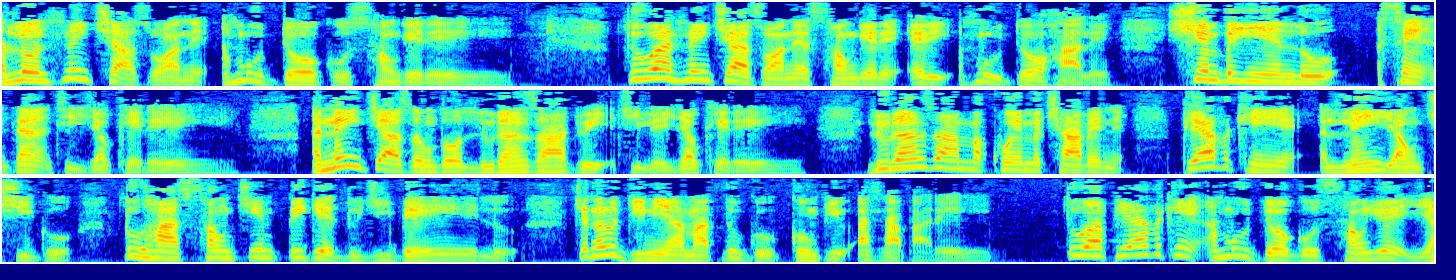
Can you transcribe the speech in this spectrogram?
အလွန်နှိမ့်ချစွာနဲ့အမှုတော်ကိုဆောင်ခဲ့တယ်။သူကနှိမ့်ချစွာနဲ့ဆောင်ခဲ့တဲ့အဲ့ဒီအမှုတော်ဟာလေရှင်ဘရင်လိုအဆင့်အတန်းအထိရောက်ခဲ့တယ်။အနှိမ့်ချဆုံးသောလူဒန်းစားတွေအထိလည်းရောက်ခဲ့တယ်။လူဒန်းစားမခွဲမခြားပဲနဲ့ဘုရားသခင်ရဲ့အလင်းရောင်ချီကိုသူဟာဆောင်ကျင်းပေးခဲ့သူကြီးပဲလို့ကျွန်တော်တို့ဒီနေရာမှာသူ့ကိုဂုဏ်ပြုအပ်လှပါတယ်။သူဟာဘုရားသခင်အမှုတော်ကိုဆောင်ရွက်ရ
